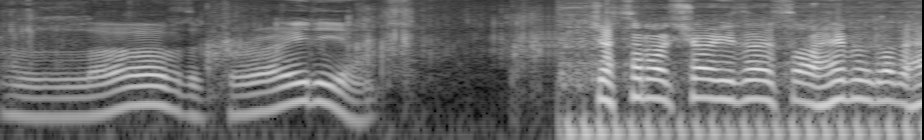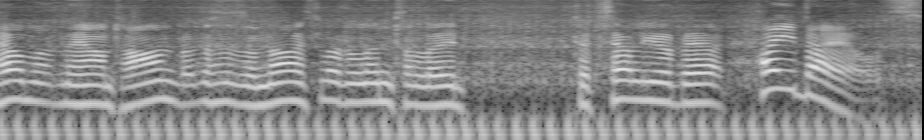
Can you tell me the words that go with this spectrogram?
I love the gradient. Just thought I'd show you this. I haven't got the helmet mount on, but this is a nice little interlude to tell you about hay bales.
